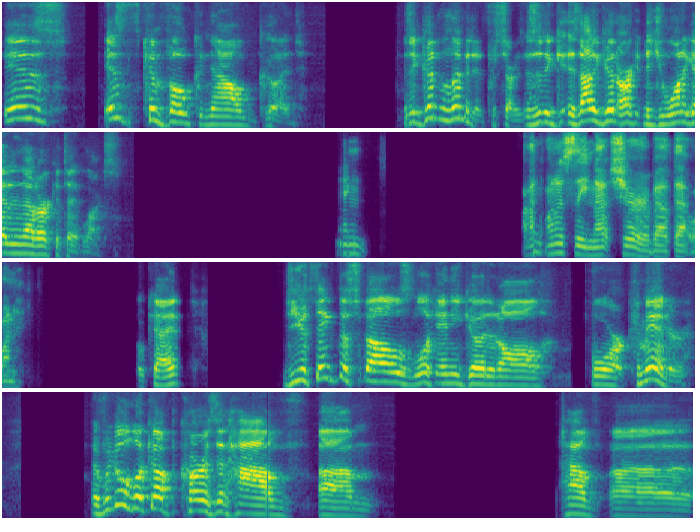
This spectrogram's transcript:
Is is Convoke now good? Is it good and limited for starters? Is it a, is that a good arch? Did you want to get into that archetype, Lux? And I'm honestly not sure about that one. Okay. Do you think the spells look any good at all for Commander? If we go look up cards that have um have uh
